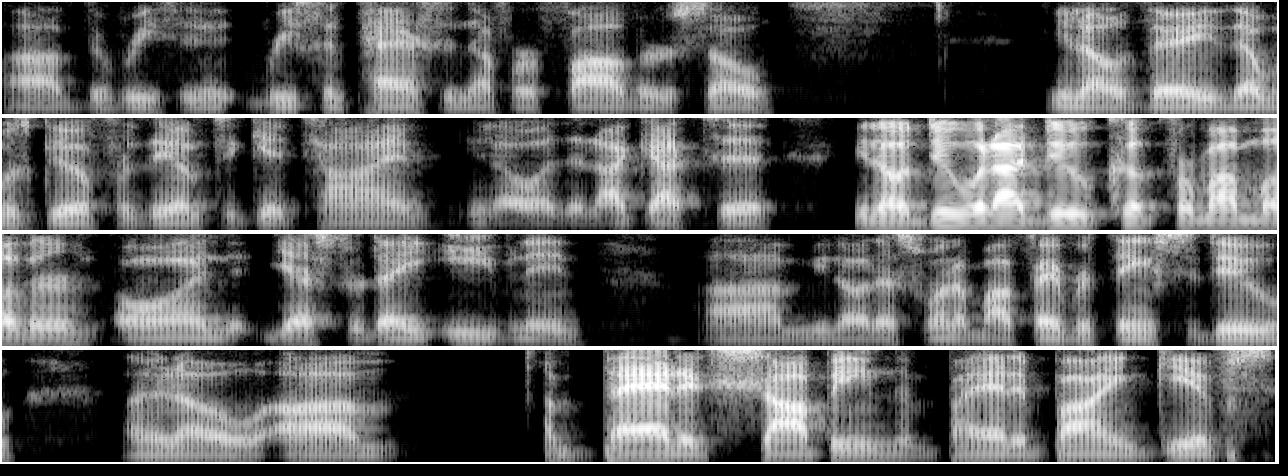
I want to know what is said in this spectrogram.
uh, the recent recent passing of her father. So, you know, they that was good for them to get time. You know, and then I got to you know do what I do, cook for my mother on yesterday evening. Um, you know, that's one of my favorite things to do. You know, um, I'm bad at shopping. I'm bad at buying gifts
